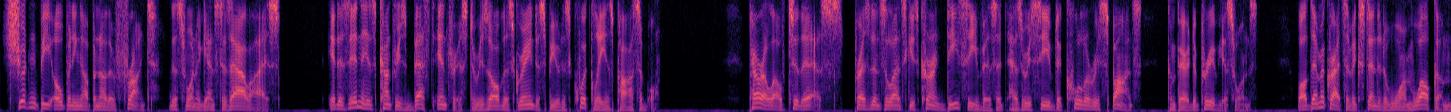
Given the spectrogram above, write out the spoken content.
shouldn't be opening up another front, this one against his allies. It is in his country's best interest to resolve this grain dispute as quickly as possible. Parallel to this, President Zelensky's current D.C. visit has received a cooler response compared to previous ones. While Democrats have extended a warm welcome,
